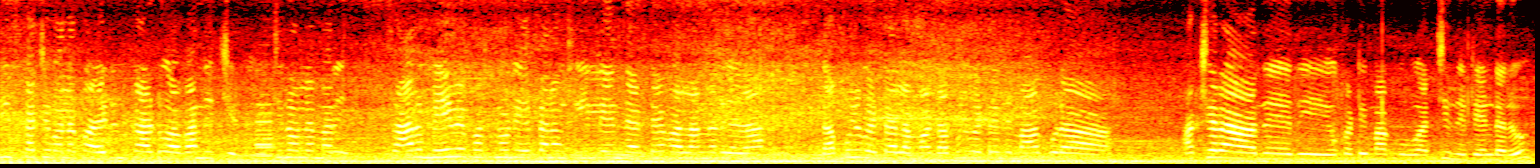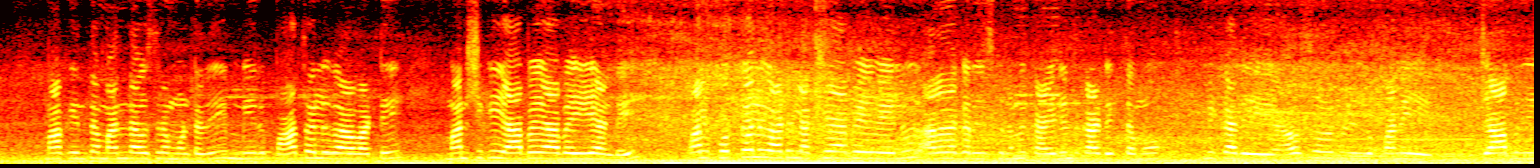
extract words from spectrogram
తీసుకొచ్చి వాళ్ళకు ఐడెంటి కార్డు అవన్నీ ఇచ్చిండు. ఇచ్చిన వాళ్ళే మరి సార్ మేమే ఫస్ట్ నుండి చేస్తాం వీళ్ళు ఏంటంటే వాళ్ళు అన్నారు కదా డబ్బులు పెట్టాలమ్మా డబ్బులు పెట్టండి మాకు కూడా అక్షర అనేది ఒకటి మాకు వచ్చింది టెండరు. మాకు ఇంతమంది అవసరం ఉంటుంది. మీరు పాతోళ్ళు కాబట్టి మనిషికి యాభై యాభై ఇవ్వండి వాళ్ళు కొత్త వాళ్ళు కాబట్టి లక్ష యాభై వేలు వాళ్ళ దగ్గర తీసుకున్నాము మీకు ఐడెంటి కార్డు ఇస్తాము మీకు అది అవసరం పని జాబ్ది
